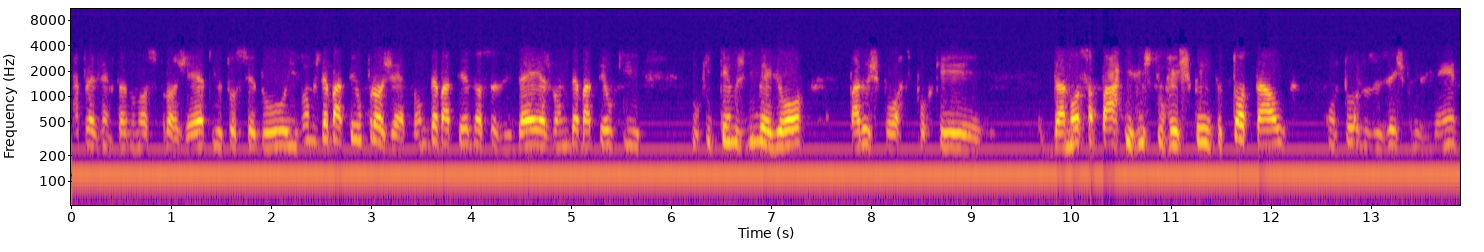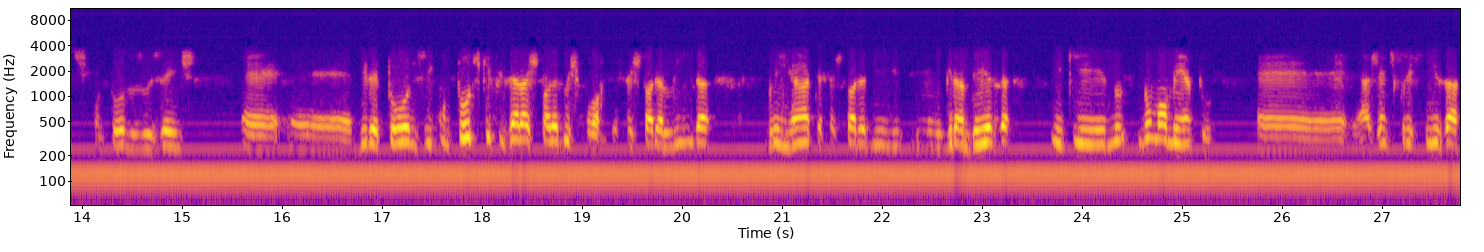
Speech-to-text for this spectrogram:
apresentando o nosso projeto e o torcedor e vamos debater o projeto, vamos debater nossas ideias, vamos debater o que o que temos de melhor para o esporte, porque da nossa parte existe um respeito total com todos os ex-presidentes, com todos os ex-diretores é, é, e com todos que fizeram a história do esporte, essa história linda, brilhante, essa história de, de grandeza e que no, no momento é, a gente precisa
